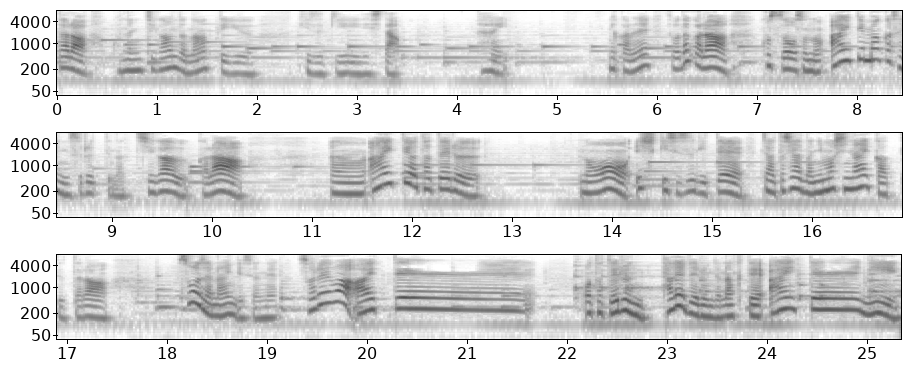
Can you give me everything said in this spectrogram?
たらこんなに違うんだなっていう気づきでした。はい。だからね、そう、だからこそ、その相手任せにするっていうのは違うから、うん、相手を立てるのを意識しすぎて、じゃあ私は何もしないかって言ったら、そうじゃないんですよね。それは相手を立てる、立ててるんじゃなくて、相手に、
